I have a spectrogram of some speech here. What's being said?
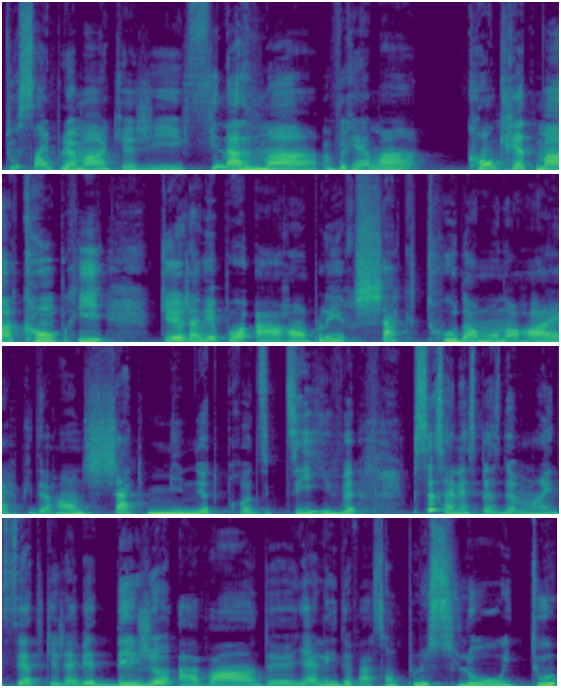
tout simplement que j'ai finalement vraiment concrètement compris que j'avais pas à remplir chaque trou dans mon horaire puis de rendre chaque minute productive. Puis ça, c'est une espèce de mindset que j'avais déjà avant de y aller de façon plus slow et tout.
